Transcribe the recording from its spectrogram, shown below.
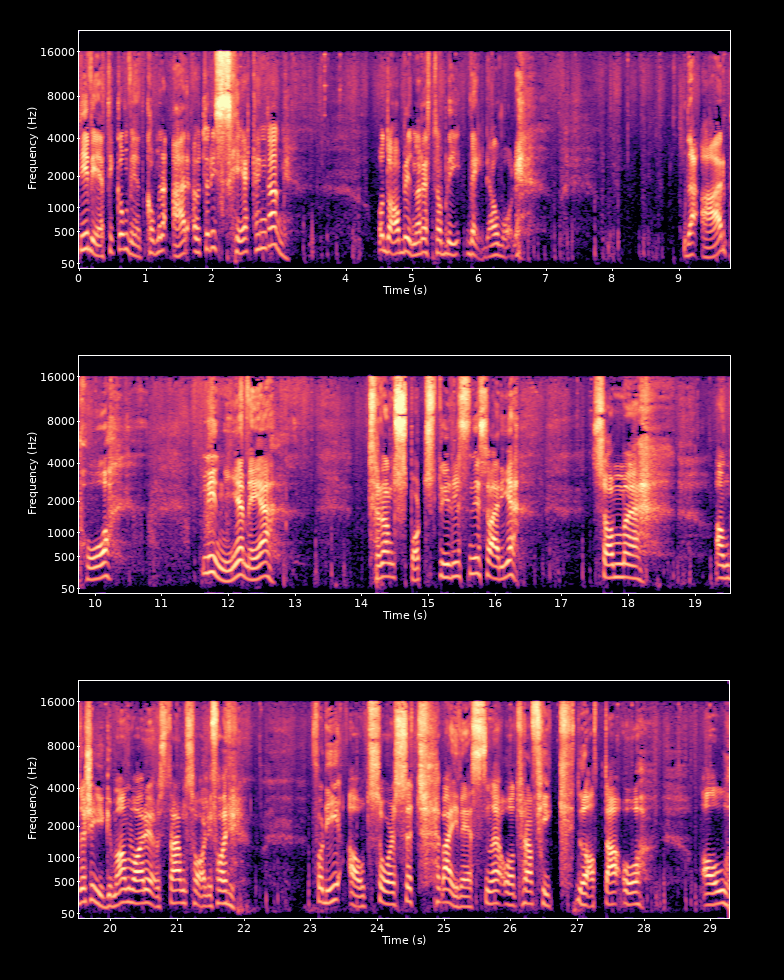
De vet ikke om vedkommende er autorisert engang. Og da begynner dette å bli veldig alvorlig. Det er på linje med Transportstyrelsen i Sverige som eh, Anders Ygemann var øverste ansvarlig for. For de outsourcet Vegvesenet og trafikkdata og all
